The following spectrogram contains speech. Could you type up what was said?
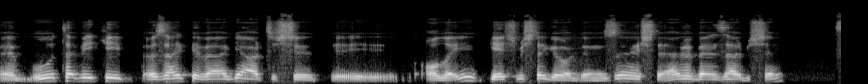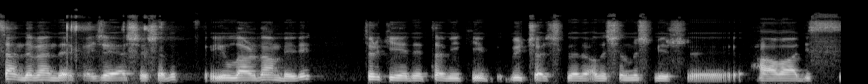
E, bu tabii ki özellikle vergi artışı e, olayı geçmişte gördüğümüzde eşdeğer ve benzer bir şey. Sen de ben de epeyce yaş yaşadık. Yıllardan beri Türkiye'de tabii ki bütçe açıkları alışılmış bir e, havadis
